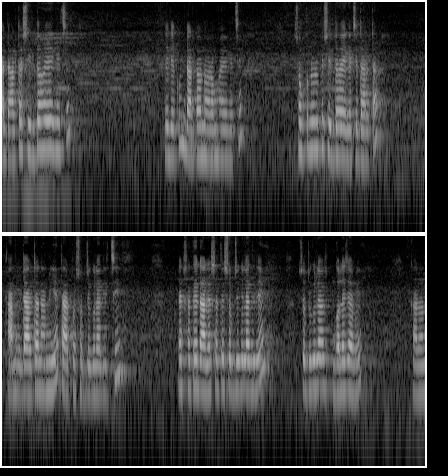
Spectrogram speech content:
আর ডালটা সিদ্ধ হয়ে গেছে। এই দেখুন, ডালটাও নরম হয়ে গেছে। সম্পূর্ণরূপে সিদ্ধ হয়ে গেছে ডালটা। আমি ডালটা নামিয়ে তারপর সবজিগুলো দিচ্ছি। একসাথে ডালের সাথে সবজিগুলো দিলে সবজিগুলো গলে যাবে, কারণ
